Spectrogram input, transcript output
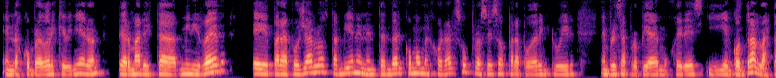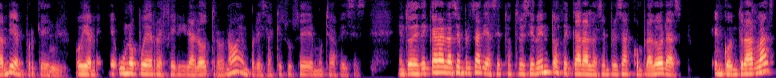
en los compradores que vinieron de armar esta mini red eh, para apoyarlos también en entender cómo mejorar sus procesos para poder incluir empresas propiedad de mujeres y encontrarlas también, porque mm. obviamente uno puede referir al otro, ¿no? Empresas, que sucede muchas veces. Entonces, de cara a las empresarias, estos tres eventos, de cara a las empresas compradoras, encontrarlas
